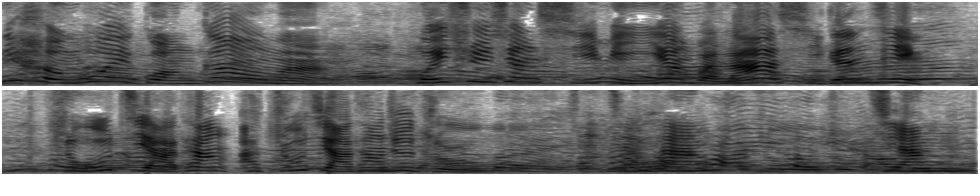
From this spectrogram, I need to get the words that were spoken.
你很会广告嘛？回去像洗米一样把辣洗干净，煮假汤啊！煮假汤就煮姜汤，煮姜，煮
